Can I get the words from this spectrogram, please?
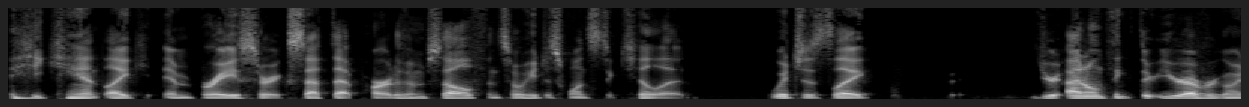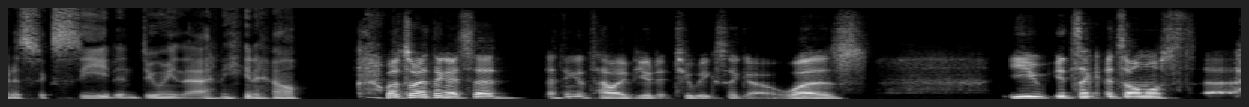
he can't like embrace or accept that part of himself and so he just wants to kill it which is like you're I don't think that you're ever going to succeed in doing that. You know. Well, so I think I said. I think that's how I viewed it two weeks ago. Was you? It's like it's almost uh,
